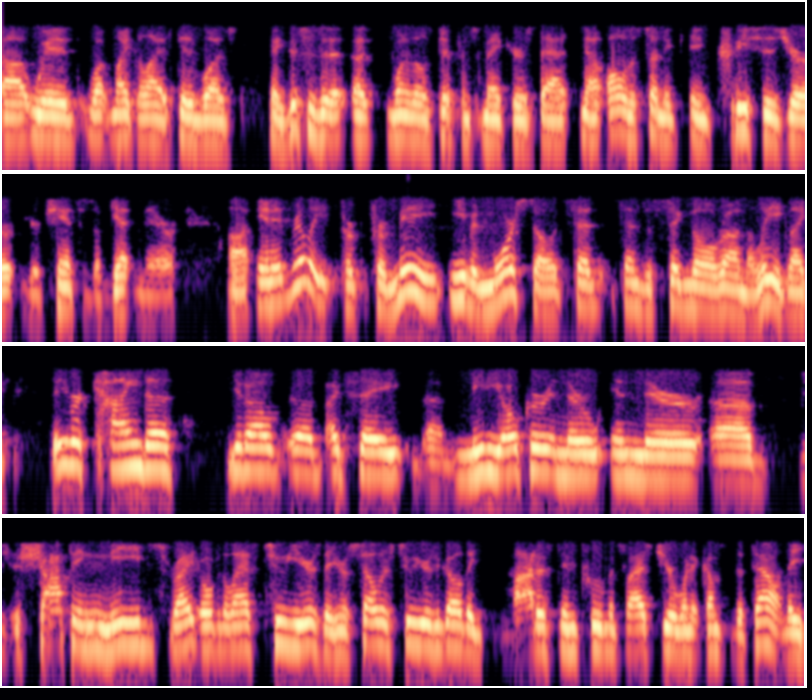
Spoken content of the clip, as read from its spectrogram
uh, with what Mike Elias did was like this is a, a one of those difference makers that now all of a sudden increases your your chances of getting there. Uh, and it really, for for me, even more so, it said, sends a signal around the league. Like they were kind of, you know, uh, I'd say uh, mediocre in their in their uh, shopping needs. Right over the last two years, they were sellers two years ago. They modest improvements last year when it comes to the talent. They,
